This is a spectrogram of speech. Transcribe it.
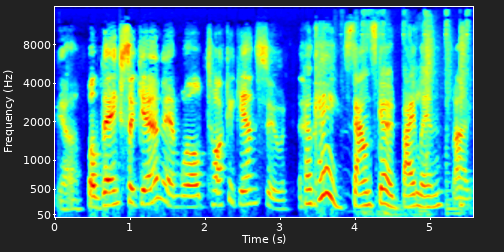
Yeah. Well, thanks again, and we'll talk again soon. okay. Sounds good. Bye, Lynn. Bye.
